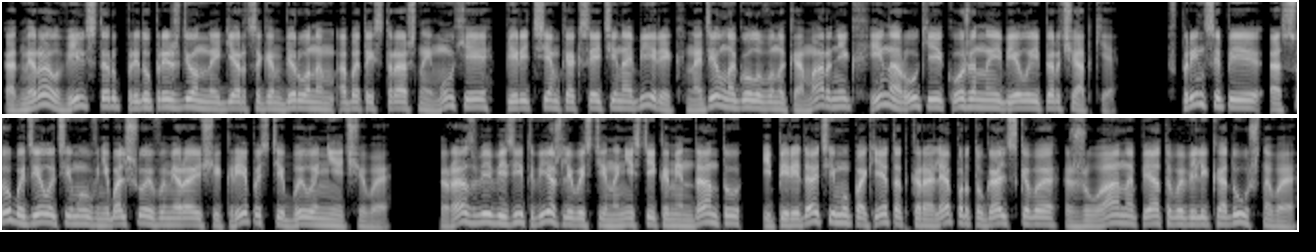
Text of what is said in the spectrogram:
Адмирал Вильстер, предупрежденный герцогом Бероном об этой страшной мухе, перед тем, как сойти на берег, надел на голову накомарник и на руки кожаные белые перчатки. В принципе, особо делать ему в небольшой вымирающей крепости было нечего, Разве визит вежливости нанести коменданту и передать ему пакет от короля португальского Жуана V Великодушного,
